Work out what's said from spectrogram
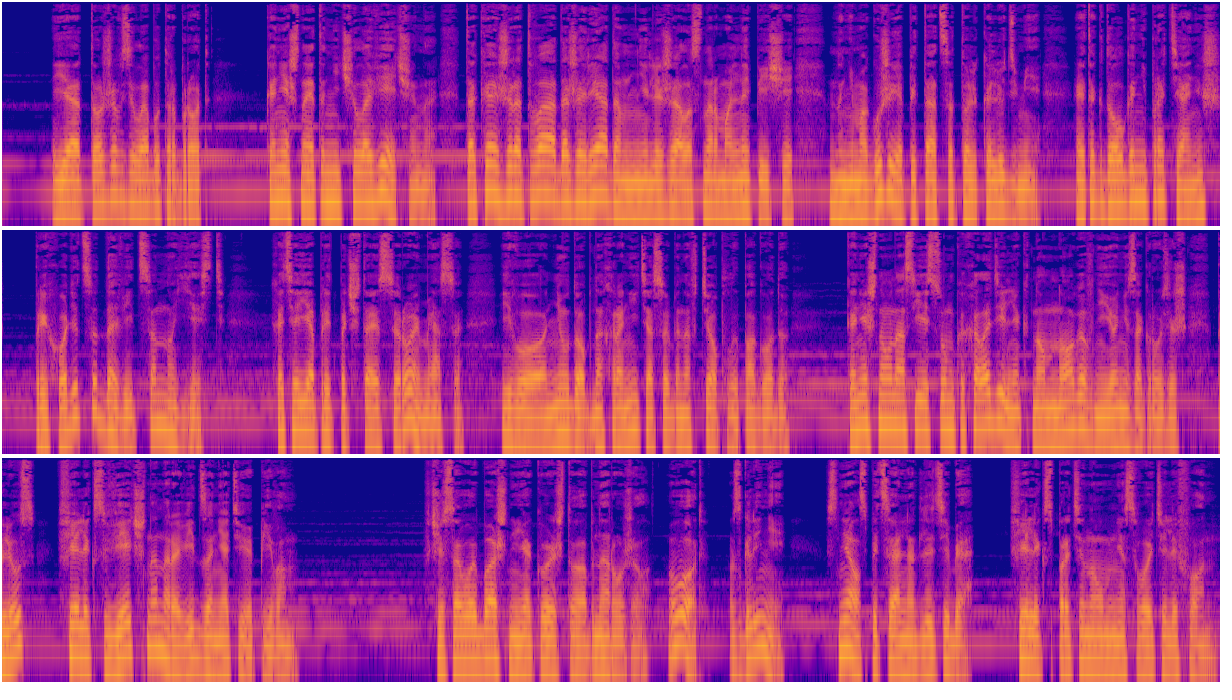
Я тоже взяла бутерброд — Конечно, это не человечина. Такая жратва даже рядом не лежала с нормальной пищей. Но не могу же я питаться только людьми. Это долго не протянешь. Приходится давиться, но есть. Хотя я предпочитаю сырое мясо. Его неудобно хранить, особенно в теплую погоду. Конечно, у нас есть сумка-холодильник, но много в нее не загрузишь. Плюс Феликс вечно норовит занять ее пивом. В часовой башне я кое-что обнаружил. Вот, взгляни. Снял специально для тебя». Феликс протянул мне свой телефон.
